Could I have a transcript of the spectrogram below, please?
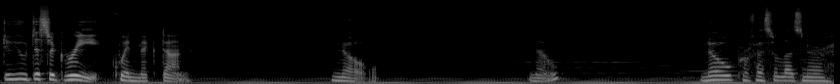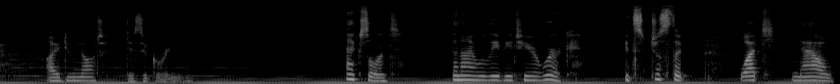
Do you disagree, Quinn McDunn? No. No? No, Professor Lesnar, I do not disagree. Excellent. Then I will leave you to your work. It's just that What now?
